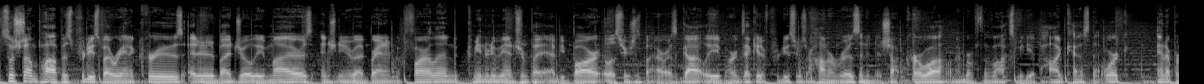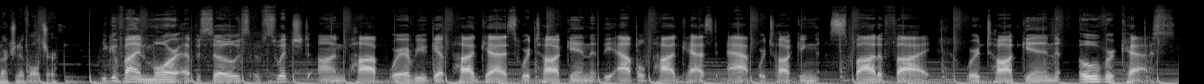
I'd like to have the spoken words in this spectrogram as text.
Switched on Pop is produced by Reanna Cruz, edited by Jolie Myers, engineered by Brandon McFarland, community management by Abby Barr, illustrations by Iris Gottlieb. Our executive producers are Hannah Rosen and Nishat Kurwa, a member of the Vox Media Podcast Network, and a production of Vulture. You can find more episodes of Switched on Pop wherever you get podcasts. We're talking the Apple Podcast app. We're talking Spotify. We're talking Overcast.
